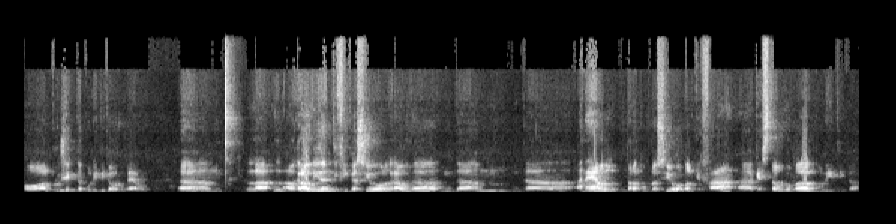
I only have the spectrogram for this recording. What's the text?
o al projecte polític europeu. Eh, la, el grau d'identificació, el grau d'anel de, de, de, la població pel que fa a aquesta Europa política,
